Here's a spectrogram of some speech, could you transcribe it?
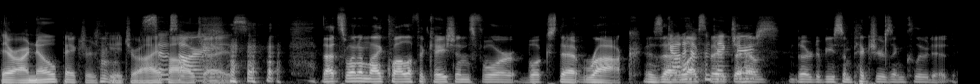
There are no pictures, hmm. Pietro. I So apologize. That's one of my qualifications for books that rock. Is that Gotta have like some there to have there to be some pictures included?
